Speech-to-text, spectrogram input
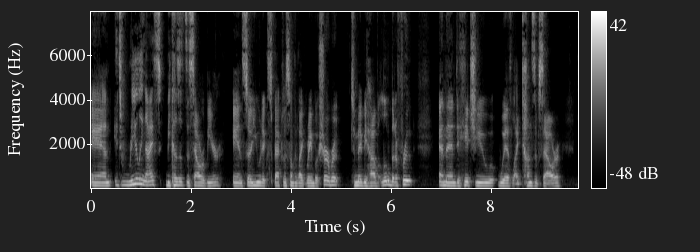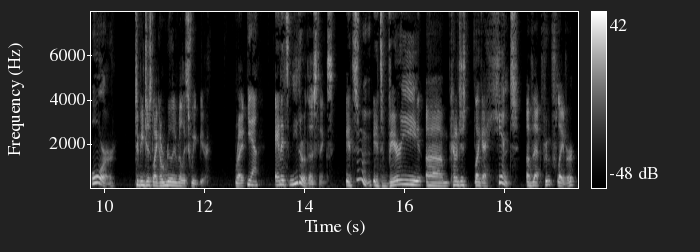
and it's really nice because it's a sour beer. And so you would expect with something like Rainbow Sherbet to maybe have a little bit of fruit, and then to hit you with like tons of sour, or to be just like a really really sweet beer, right? Yeah. and it's neither of those things. It's it's very um, kind of just like a hint of that fruit flavor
